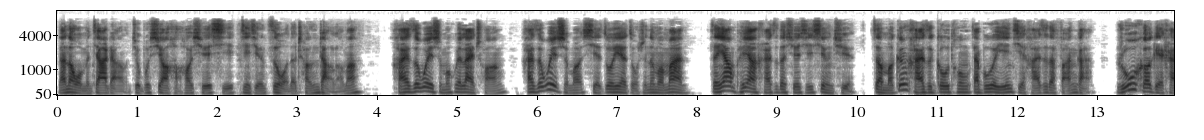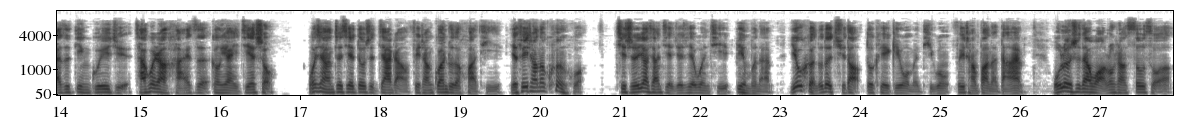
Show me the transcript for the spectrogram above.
难道我们家长就不需要好好学习，进行自我的成长了吗？孩子为什么会赖床？孩子为什么写作业总是那么慢？怎样培养孩子的学习兴趣？怎么跟孩子沟通才不会引起孩子的反感？如何给孩子定规矩才会让孩子更愿意接受？我想这些都是家长非常关注的话题，也非常的困惑。其实要想解决这些问题并不难，有很多的渠道都可以给我们提供非常棒的答案。无论是在网络上搜索，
